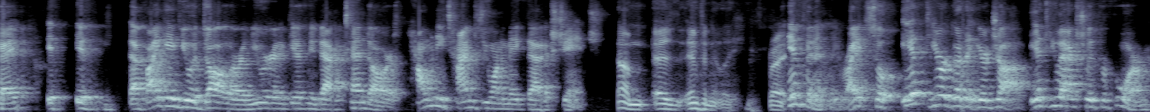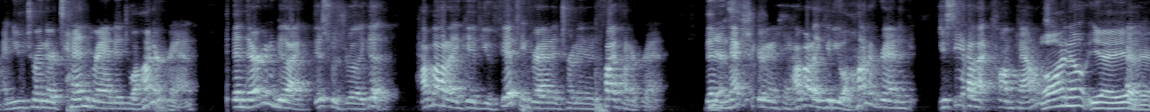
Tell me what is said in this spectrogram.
Okay. If, if, if I gave you a dollar and you were going to give me back $10, how many times do you want to make that exchange? Um, infinitely, right? Infinitely, right? So if you're good at your job, if you actually perform and you turn their 10 grand into 100 grand, then they're going to be like, this was really good. How about I give you 50 grand and turn it into 500 grand? Then Yes. the next year, you're going to say, how about I give you 100 grand? Do you see how that compounds? Oh, I know. Yeah, yeah, and, yeah.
